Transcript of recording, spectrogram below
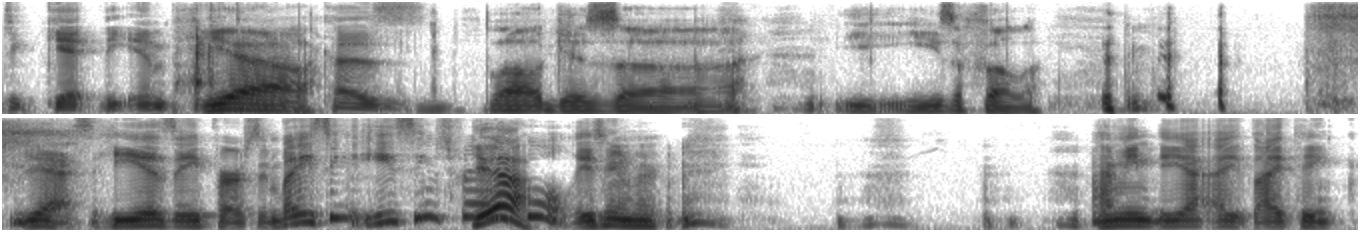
to get the impact. Yeah. because Bug is, uh, he, he's a fella. Yes, he is a person, but he seems he seems fairly Yeah. cool. He seems. I mean, yeah, I, I think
